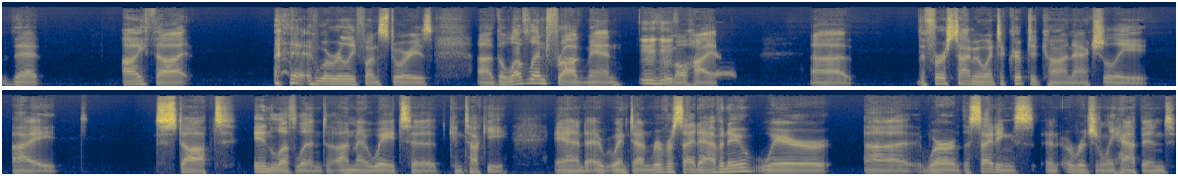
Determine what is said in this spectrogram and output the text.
that I thought were really fun stories. Uh, the Loveland Frogman mm-hmm. from Ohio. Uh, the first time I went to CryptidCon, actually, I stopped in Loveland on my way to Kentucky, and I went down Riverside Avenue where uh, where the sightings originally happened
